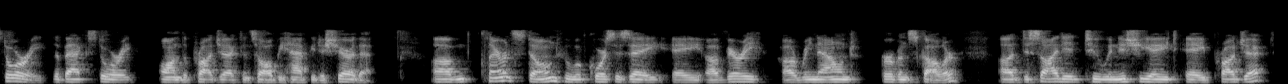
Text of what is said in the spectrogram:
story, the backstory on the project, and so I'll be happy to share that. Um, Clarence Stone, who of course is a a, a very uh, renowned urban scholar, uh, decided to initiate a project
